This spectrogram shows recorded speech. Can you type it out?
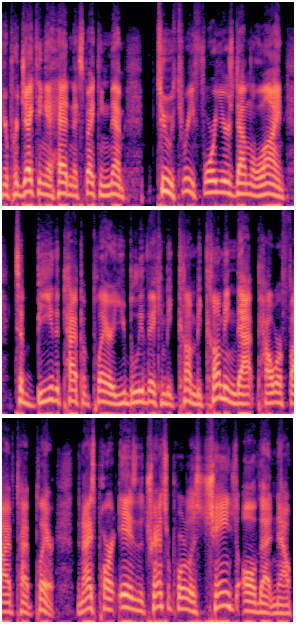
you're projecting ahead and expecting them two, three, four years down the line to be the type of player you believe they can become, becoming that Power Five type player. The nice part is the transfer portal has changed all of that now,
